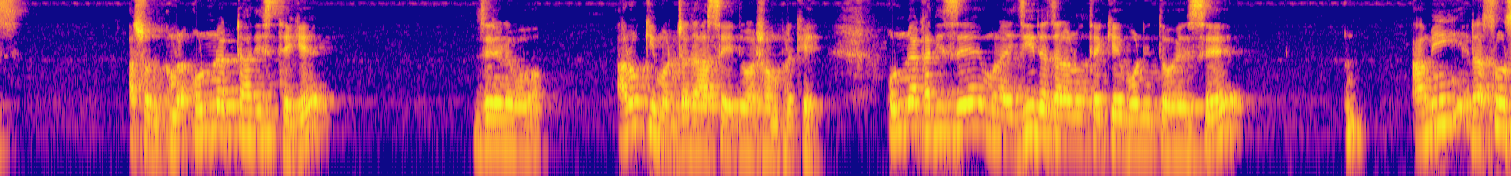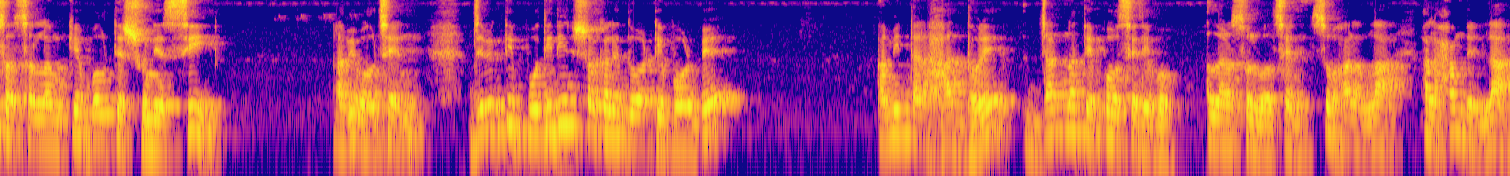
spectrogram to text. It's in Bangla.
আসুন, আমরা অন্য একটা হাদিস থেকে জেনে নেব। আরও কি মর্যাদা আছে এই দোয়া সম্পর্কে? অন্য এক হাদিসে মোনাইজির জানানো থেকে বর্ণিত হয়েছে, আমি রাসুল সাল্লামকে বলতে শুনেছি। রাবি বলছেন, যে ব্যক্তি প্রতিদিন সকালে দোয়াটি পড়বে আমি তার হাত ধরে জান্নাতে পৌঁছে দেব। আল্লাহ রসুল বলছেন সুহান আল্লাহ আলহামদুলিল্লাহ।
